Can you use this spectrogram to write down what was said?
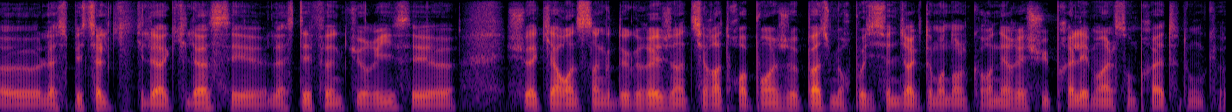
Euh, la spéciale qu'il a, qu'il a, c'est la Stephen Curry. C'est, euh, je suis à 45 degrés, j'ai un tir à 3 points, je passe, je me repositionne directement dans le corner et je suis prêt. Les mains, elles sont prêtes. Donc, euh,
